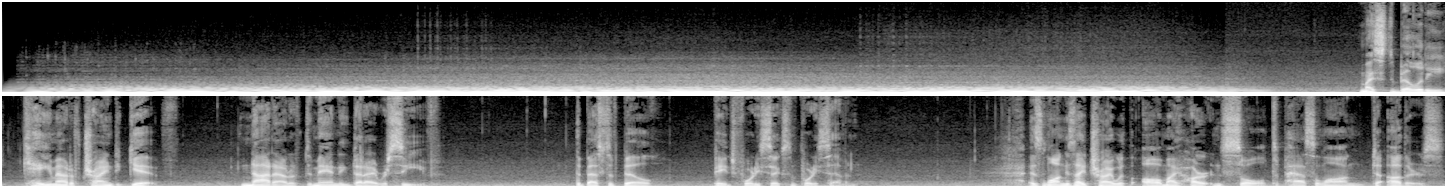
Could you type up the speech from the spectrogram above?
My stability came out of trying to give, not out of demanding that I receive. The Best of Bill, page 46 and 47. As long as I try with all my heart and soul to pass along to others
